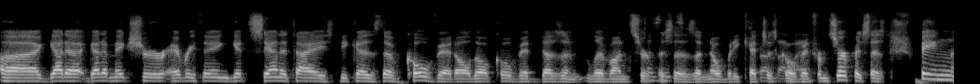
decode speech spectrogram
Uh, gotta gotta make sure everything gets sanitized because of COVID. Although COVID doesn't live on surfaces, doesn't and nobody catches COVID way. from surfaces. Bing,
